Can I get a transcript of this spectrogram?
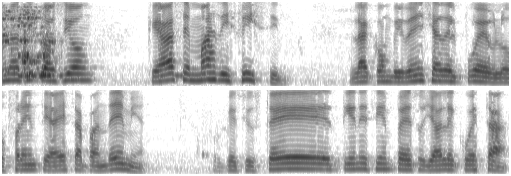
Una situación que hace más difícil la convivencia del pueblo frente a esta pandemia. Porque si usted tiene 100 pesos, ya le cuesta,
